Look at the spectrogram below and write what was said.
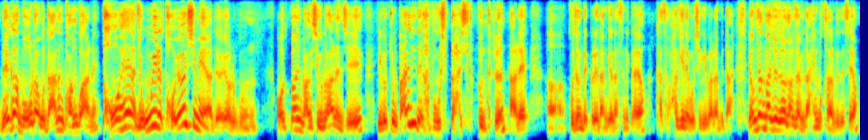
내가 뭐라고 나는 광고 안 해? 더 해야지. 오히려 더 열심히 해야 돼요, 여러분. 어떤 방식으로 하는지 이거 좀 빨리 내가 보고 싶다 하시는 분들은 아래 어, 고정 댓글에 남겨놨으니까요. 가서 확인해 보시기 바랍니다. 영상 봐주셔서 감사합니다. 행복한 하루 되세요.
